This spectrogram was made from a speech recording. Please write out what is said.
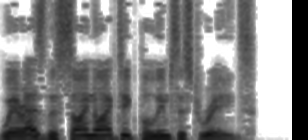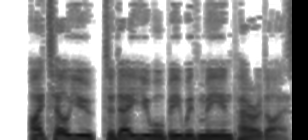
Whereas the Sinaitic palimpsest reads, I tell you, today you will be with me in paradise.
